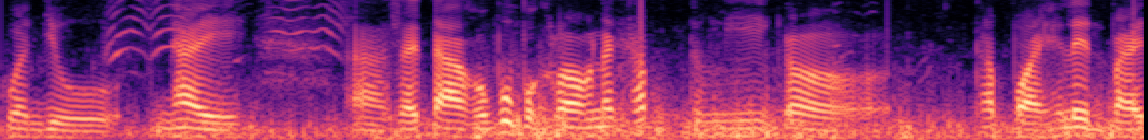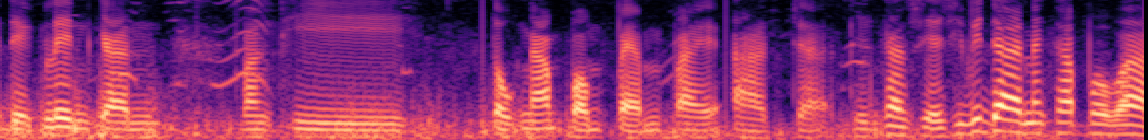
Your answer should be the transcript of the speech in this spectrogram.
ควรอยู่ในาสายตาของผู้ปกครองนะครับ ตรงนี้ก็ถ้าปล่อยให้เล่นไปเด็กเล่นกันบางที ตกน้ำปอมแปมไปอาจจะถึงการเสียชีวิตได้นะครับ เพราะว่า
